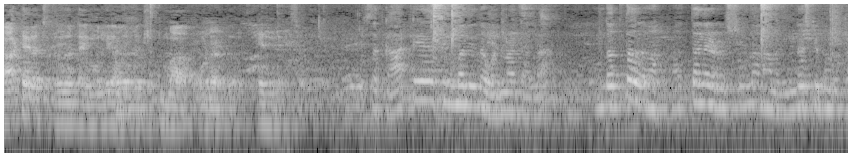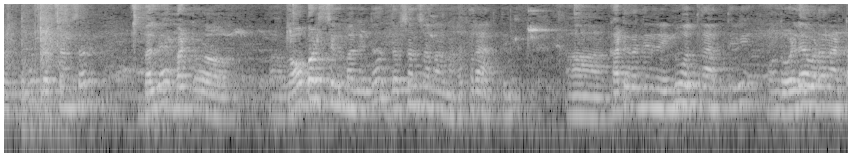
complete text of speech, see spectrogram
ಕಾಟೇರ ಚಿತ್ರದ ಟೈಮಲ್ಲಿ ಅವರ ಜೊತೆ ತುಂಬಾ ಓಡಾಡಿದ್ರು ಏನಿದೆ ಸರ್? ಸರ್ ಕಾಟೆ ಸಿನಿಮಾದಿಂದ ಒಡನಾಟ ಅಲ್ಲ ಒಂದು ಹತ್ತು ಹತ್ತನ್ನೆರಡು ವರ್ಷದಿಂದ ನಾನು ಇಂಡಸ್ಟ್ರಿ ಬಂದು ದರ್ಶನ್ ಸರ್ ಬಲ್ಲೆ ಬಟ್ ರಾಬರ್ಟ್ ಸಿನಿಮಾದಿಂದ ದರ್ಶನ್ ಸರ್ ನಾನು ಹತ್ತಿರ ಆಗ್ತೀನಿ. ಆ, ಕಾಟೇರದಿಂದ ಇನ್ನೂ ಹತ್ತಿರ ಆಗ್ತೀವಿ. ಒಂದು ಒಳ್ಳೆಯ ಒಡನಾಟ.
